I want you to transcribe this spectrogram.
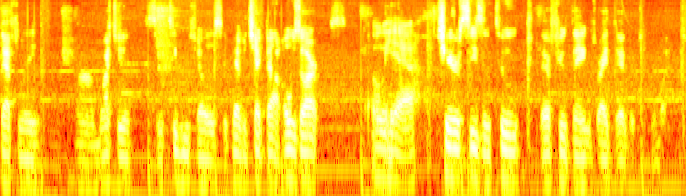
definitely um, watch you some TV shows. If you haven't checked out Ozark, oh yeah, Cheers season two, there are a few things right there that you can watch.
